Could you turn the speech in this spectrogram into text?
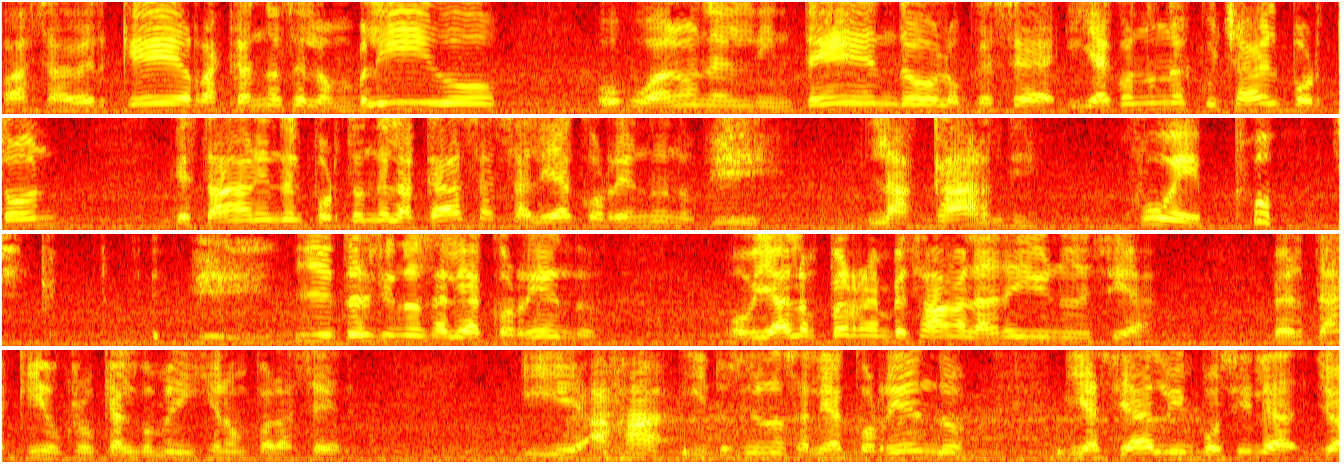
a saber qué, rascándose el ombligo, o jugaron el Nintendo, lo que sea. Y ya cuando uno escuchaba el portón, que estaban abriendo el portón de la casa, salía corriendo uno. La carne, fue. Y entonces uno salía corriendo. O ya los perros empezaban a ladrar y uno decía, ¿verdad que yo creo que algo me dijeron para hacer? Y ajá, y entonces uno salía corriendo y hacía lo imposible. Yo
